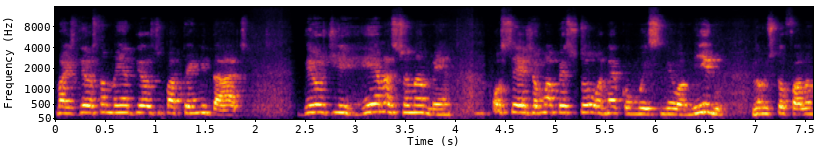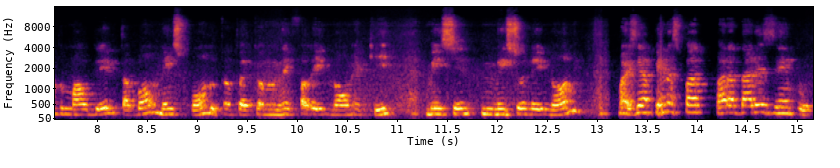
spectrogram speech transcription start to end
Mas Deus também é Deus de paternidade. Deus de relacionamento. Ou seja, uma pessoa, né, como esse meu amigo, não estou falando mal dele, tá bom? Nem expondo, tanto é que eu nem falei nome aqui, mencionei nome, mas é apenas para, para dar exemplo.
